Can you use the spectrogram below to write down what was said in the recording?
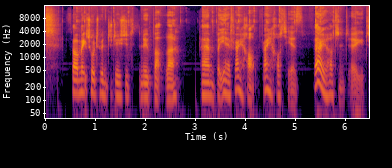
so I'll make sure to introduce you to the new butler. Um, but yeah, very hot. Very hot he is. Very hot indeed.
